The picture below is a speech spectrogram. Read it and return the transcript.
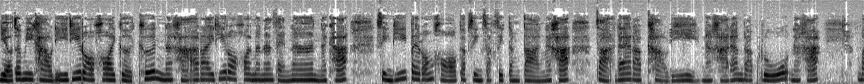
เดี๋ยวจะมีข่าวดีที่รอคอยเกิดขึ้นนะคะ อะไรที่รอคอยมานานแสนนานนะคะ สิ่งที่ไปร้องขอกับสิ่งศักดิ์สิทธิ์ต่างๆนะคะ จะได้รับข่าวดีนะคะ ท่านรับรู้นะคะใบ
